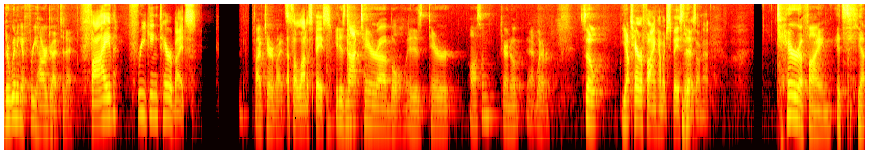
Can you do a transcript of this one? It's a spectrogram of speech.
They're winning a free hard drive today. Five freaking terabytes. Five terabytes. That's a lot of space. it is not Terrible. It is Terra Awesome. Terra Nova. whatever. So, yep. Terrifying how much space there The- is on that. terrifying. It's yeah,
